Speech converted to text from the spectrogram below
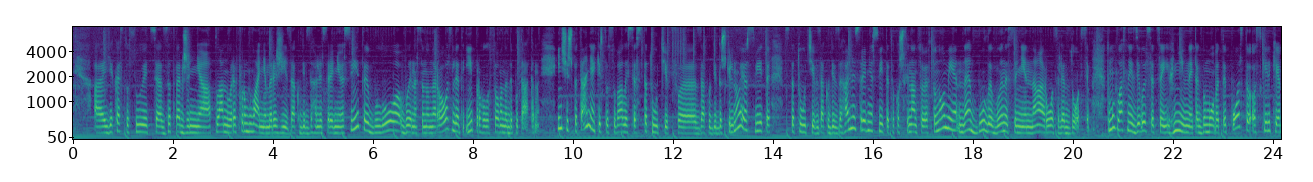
яке стосується затвердження плану реформування мережі закладів загальної середньої освіти, було винесено на розгляд і проголосовано депутатами. Інші ж питання, які стосувалися статутів е, закладів дошкільної освіти, статутів закладів загальної середньої освіти, також фінансової автономії, не були винесені на розгляд зовсім. Тому власне і з'явився цей гнівний, так би мовити, пост, оскільки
